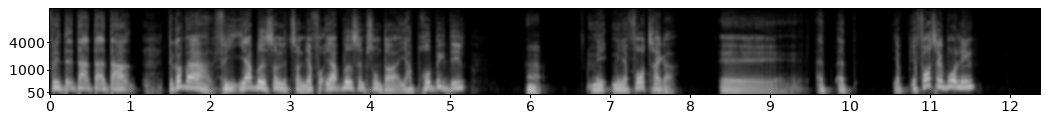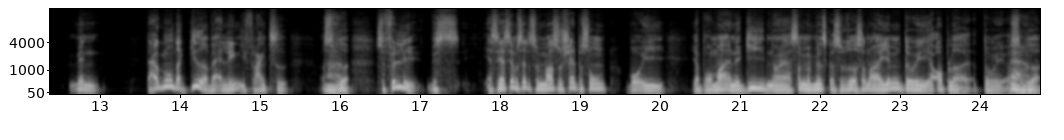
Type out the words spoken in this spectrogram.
Fordi der, der, der, der, det kan godt være, fordi jeg er blevet sådan lidt sådan, jeg, for, jeg er blevet sådan en person, der, jeg har prøvet begge dele, Ja. men, men jeg foretrækker, øh, at, at jeg, jeg foretrækker at bo alene, men der er jo ikke nogen, der gider at være alene i for lang tid, og så Nej. videre. Selvfølgelig, hvis, altså jeg ser mig selv som en meget social person, hvor i, jeg bruger meget energi, når jeg er sammen med mennesker og så videre, så når jeg er hjemme, du jeg oplader, du og så Ja. videre.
